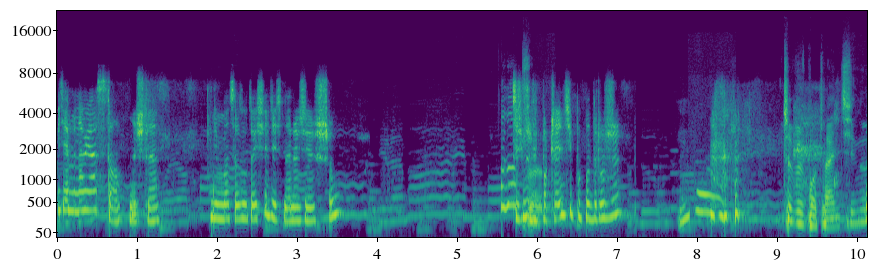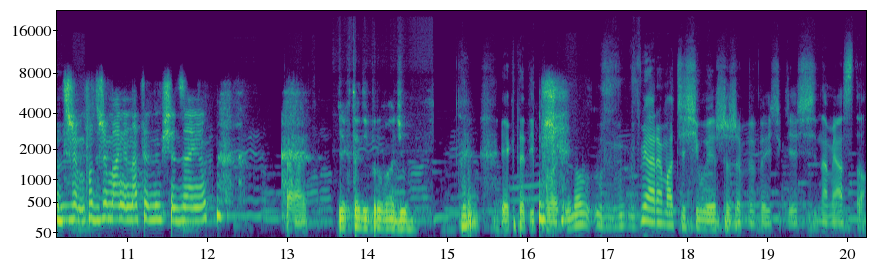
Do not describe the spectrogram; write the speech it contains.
Idziemy na miasto, myślę. Nie ma co tutaj siedzieć na razie jeszcze. No Jesteśmy wypoczęci po podróży? No, czy wypoczęci? No, Drzem, po drzemaniu na tylnym siedzeniu. tak. Jak Teddy prowadził. Jak Teddy prowadził. No, w, w miarę macie siły jeszcze, żeby wyjść gdzieś na miasto.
